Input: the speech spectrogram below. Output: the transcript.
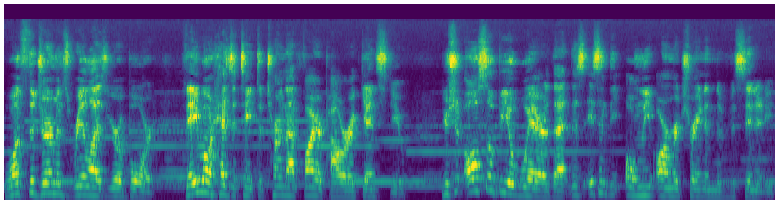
Once the Germans realize you're aboard, they won't hesitate to turn that firepower against you. You should also be aware that this isn't the only armored train in the vicinity.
